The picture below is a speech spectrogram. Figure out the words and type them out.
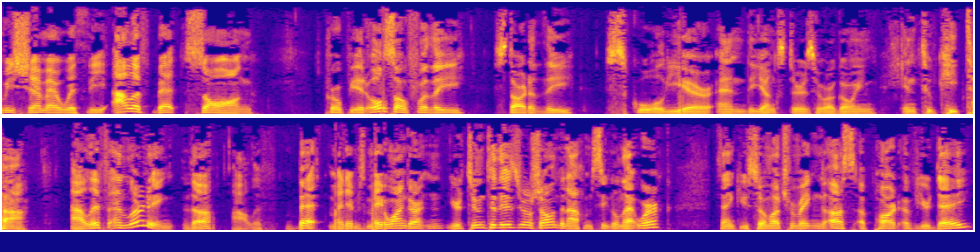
Shemer with the Aleph Bet song, appropriate also for the start of the school year and the youngsters who are going into Kita Aleph and learning the Aleph Bet. My name is Meir Weingarten. You're tuned to the Israel Show on the Nachum Segal Network. Thank you so much for making us a part of your day.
